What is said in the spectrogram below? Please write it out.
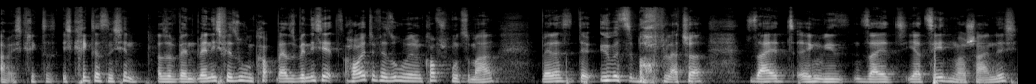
aber ich krieg das, ich krieg das nicht hin. Also wenn, wenn ich versuche, also wenn ich jetzt heute versuche, einen Kopfsprung zu machen, wäre das der übelste Bauchplatscher seit irgendwie, seit Jahrzehnten wahrscheinlich,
